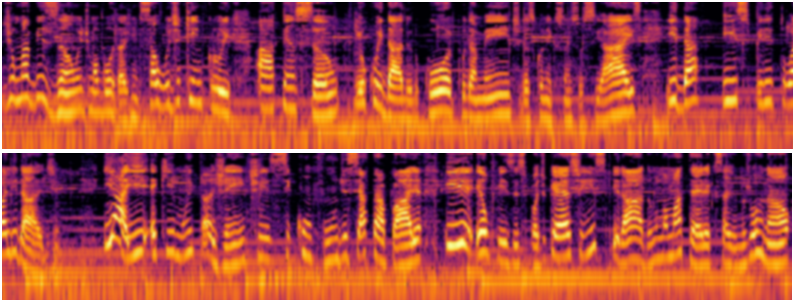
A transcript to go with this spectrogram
de uma visão e de uma abordagem de saúde que inclui a atenção e o cuidado do corpo, da mente, das conexões sociais e da espiritualidade. E aí é que muita gente se confunde, se atrapalha. E eu fiz esse podcast inspirado numa matéria que saiu no jornal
